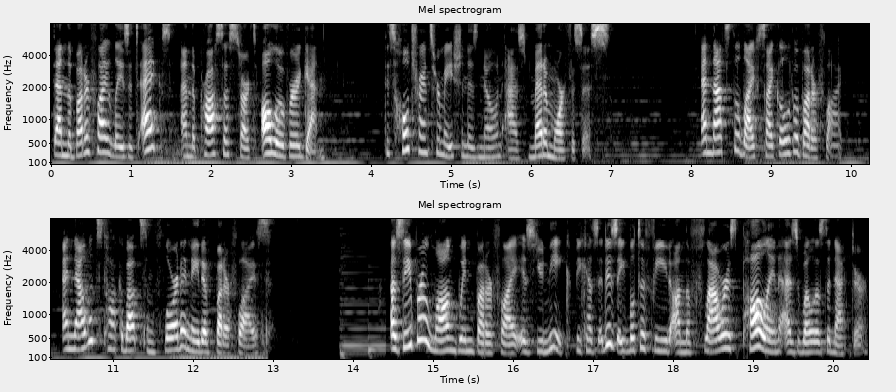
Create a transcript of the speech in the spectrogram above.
Then the butterfly lays its eggs and the process starts all over again. This whole transformation is known as metamorphosis. And that's the life cycle of a butterfly. And now let's talk about some Florida native butterflies. A zebra long-winged butterfly is unique because it is able to feed on the flower's pollen as well as the nectar.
